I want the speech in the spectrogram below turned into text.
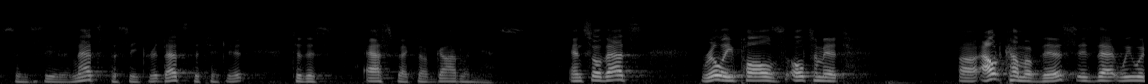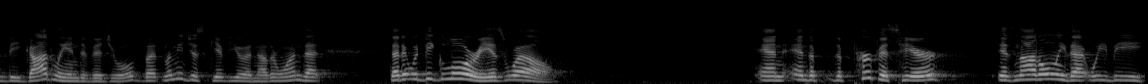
sincere. And that's the secret, that's the ticket to this aspect of godliness. And so that's really Paul's ultimate uh, outcome of this is that we would be godly individuals, but let me just give you another one that, that it would be glory as well. And, and the, the purpose here is not only that we be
